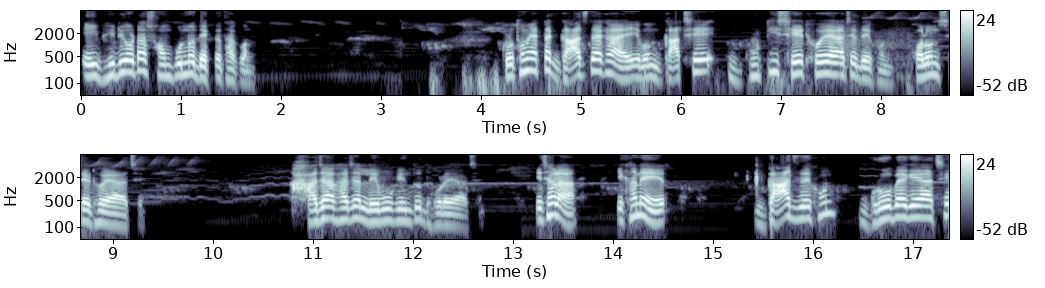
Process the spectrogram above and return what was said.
এই ভিডিওটা সম্পূর্ণ দেখতে থাকুন। প্রথমে একটা গাছ দেখায় এবং গাছে গুটি সেট হয়ে আছে, দেখুন, ফলন সেট হয়ে আছে। হাজার হাজার লেবু কিন্তু ধরে আছে। এছাড়া এখানের গাছ দেখুন গ্রো ব্যাগে আছে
